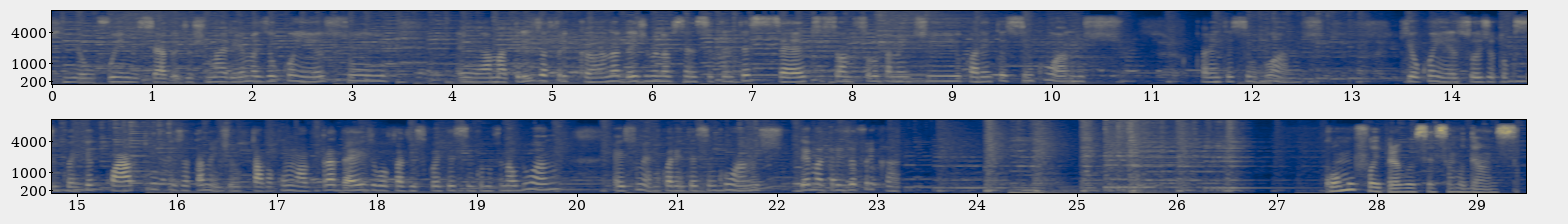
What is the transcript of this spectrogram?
que eu fui iniciada de Oxumaré, mas eu conheço é, a matriz africana desde 1977, são absolutamente 45 anos. 45 anos que eu conheço. Hoje eu tô com 54, exatamente. Eu tava com 9 para 10, eu vou fazer 55 no final do ano. É isso mesmo, 45 anos de matriz africana. Como foi para você essa mudança?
